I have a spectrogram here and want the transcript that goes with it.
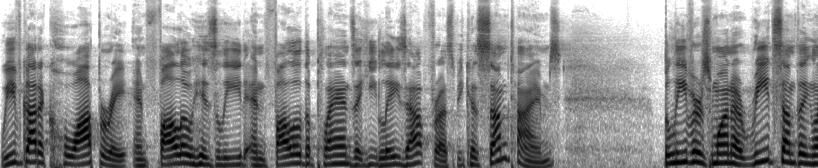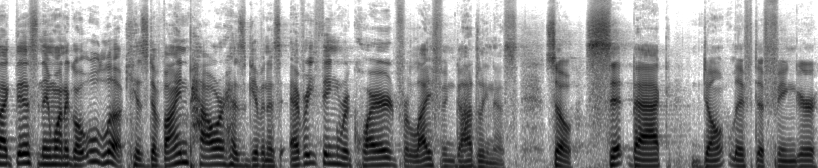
We've got to cooperate and follow his lead and follow the plans that he lays out for us because sometimes believers want to read something like this and they want to go, oh, look, his divine power has given us everything required for life and godliness. So sit back, don't lift a finger,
